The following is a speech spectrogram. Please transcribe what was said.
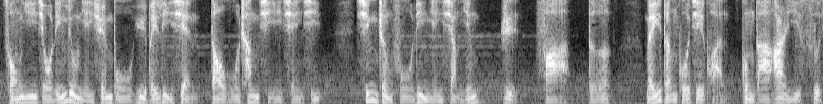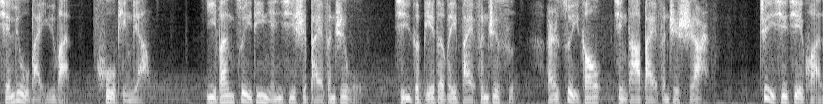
从一九零六年宣布预备立宪到武昌起义前夕，清政府历年向英、日、法、德、美等国借款共达二亿四千六百余万，库平两。一般最低年息是百分之五，极个别的为百分之四，而最高竟达百分之十二。这些借款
